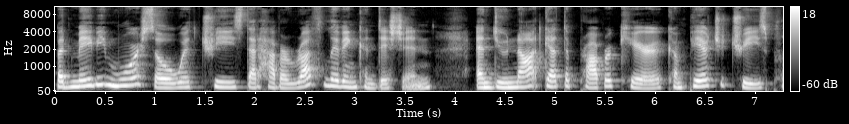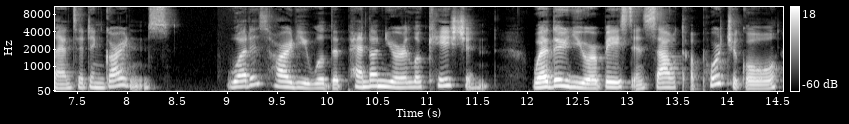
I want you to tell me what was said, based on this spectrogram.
but maybe more so with trees that have a rough living condition and do not get the proper care compared to trees planted in gardens. What is hardy will depend on your location, whether you are based in south of Portugal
